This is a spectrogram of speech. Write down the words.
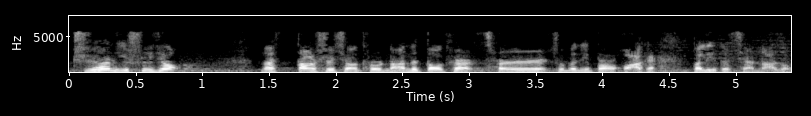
只要你睡觉，那当时小偷拿那刀片，呲儿就把你包划开，把里头钱拿走。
